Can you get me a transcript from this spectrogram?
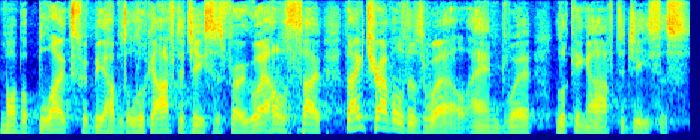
mob of blokes would be able to look after Jesus very well. So they travelled as well and were looking after Jesus.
